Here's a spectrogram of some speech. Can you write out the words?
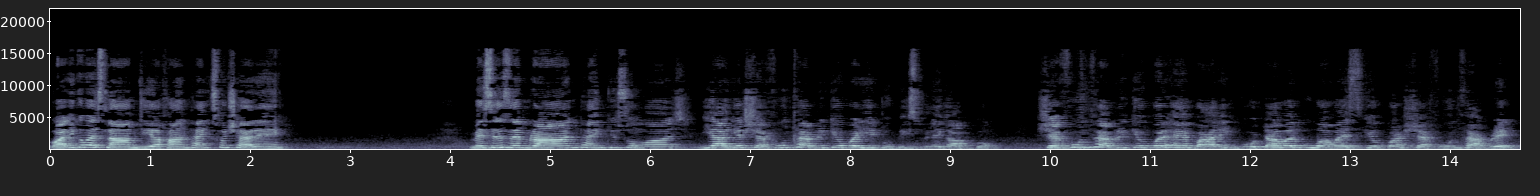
वालेकुम अस्सलाम, Ziya Khan thanks for sharing Mrs Imran thank you so much ये आ गया शेफून फैब्रिक के ऊपर, ये टू पीस मिलेगा आपको. शेफून फैब्रिक के ऊपर है बारीक गोटा वर्क हुआ हुआ इसके ऊपर, शेफून फैब्रिक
